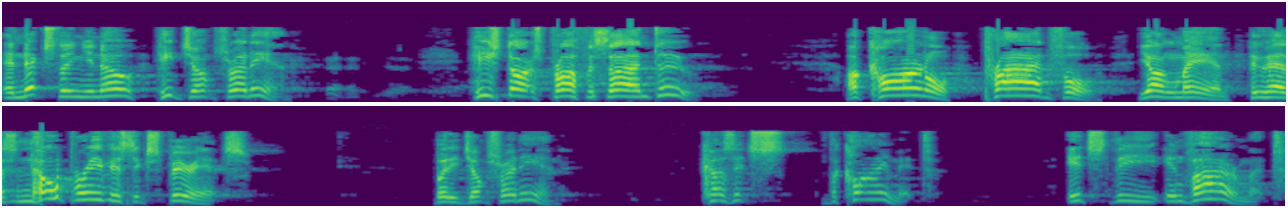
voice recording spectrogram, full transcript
And next thing you know, he jumps right in. He starts prophesying too. A carnal, prideful young man who has no previous experience. But he jumps right in. Cause it's the climate. It's the environment.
